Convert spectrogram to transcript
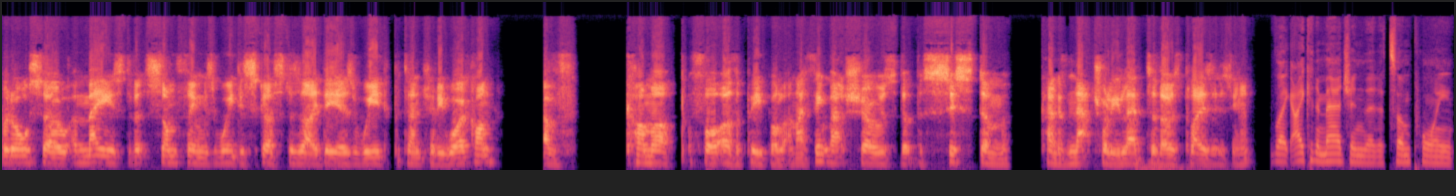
but also amazed that some things we discussed as ideas we'd potentially work on have come up for other people, and I think that shows that the system kind of naturally led to those places. You know. like I can imagine that at some point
